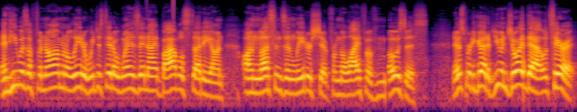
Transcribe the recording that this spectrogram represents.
And he was a phenomenal leader. We just did a Wednesday night Bible study on, on lessons in leadership from the life of Moses. And it was pretty good. If you enjoyed that, let's hear it.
